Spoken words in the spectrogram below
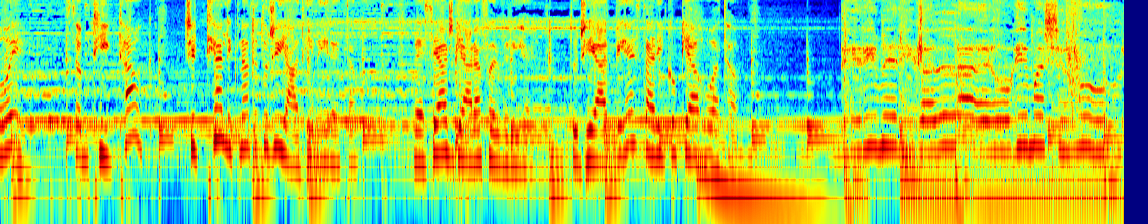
ओए सब ठीक ठाक चिट्ठियाँ लिखना तो तुझे याद ही नहीं रहता। वैसे आज 11 फरवरी है। तुझे याद भी है इस तारीख को क्या हुआ था? तेरी मेरी गल्लाए होगी मशहूर।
